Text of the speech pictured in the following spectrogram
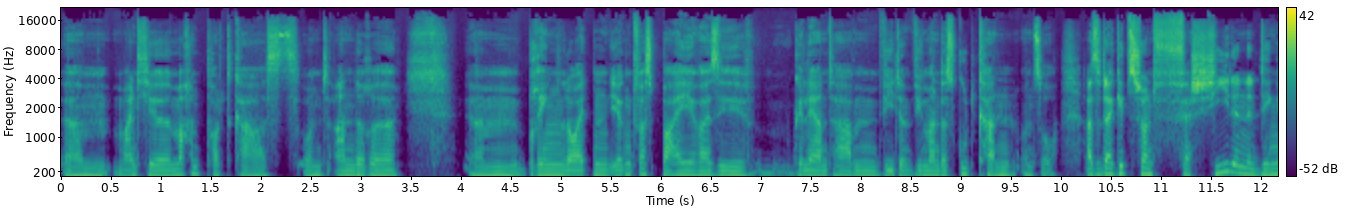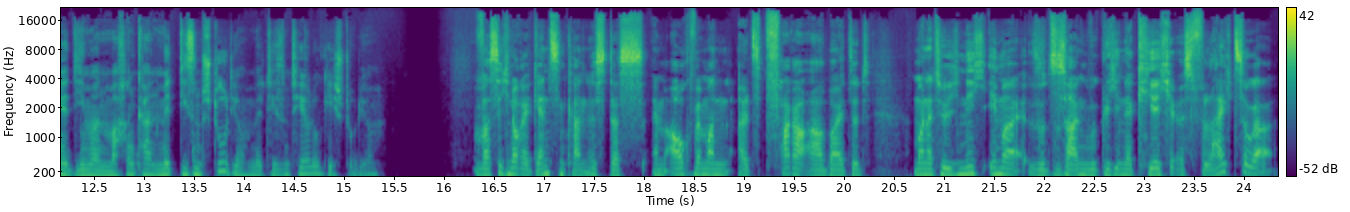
ähm, manche machen Podcasts und andere ähm, bringen Leuten irgendwas bei, weil sie gelernt haben, wie, wie man das gut kann und so. Also da gibt's schon verschiedene Dinge, die man machen kann mit diesem Studium, mit diesem Theologiestudium. Was ich noch ergänzen kann, ist, dass ähm, auch wenn man als Pfarrer arbeitet, man natürlich nicht immer sozusagen wirklich in der Kirche ist. Vielleicht sogar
